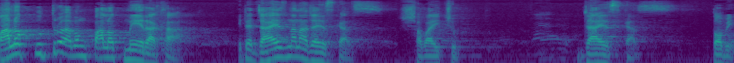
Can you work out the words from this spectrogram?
পালক পুত্র এবং পালক মেয়ে রাখা। এটা জায়েজ না না জায়েজ কাজ? সবাই চুপ। জায়েজ কাজ। তবে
